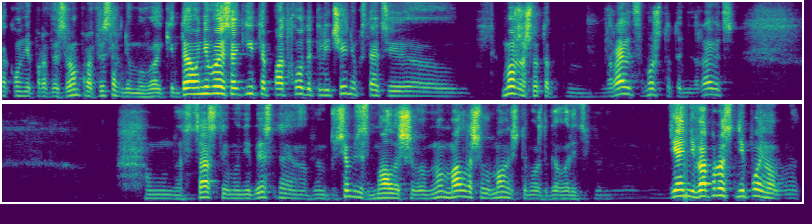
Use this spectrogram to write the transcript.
как он не профессор, он профессор Дюмываки. Да, у него есть какие-то подходы к лечению, кстати, э, можно что-то нравится, может что-то не нравится. Царство ему небесное. Причем здесь Малышева? Ну, Малышева мало что может говорить. Я не, вопрос не понял.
